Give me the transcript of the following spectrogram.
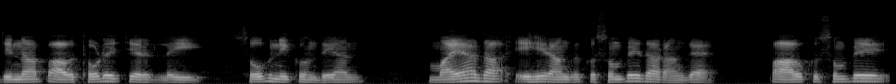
ਦਿਨਾਂ ਭਾਵ ਥੋੜੇ ਚਿਰ ਲਈ ਸੋਭਨਿਕ ਹੁੰਦੇ ਹਨ। ਮਾਇਆ ਦਾ ਇਹ ਰੰਗ ਕੁਸੁੰਬੇ ਦਾ ਰੰਗ ਹੈ। ਭਾਵ ਕੁਸੁੰਬੇ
